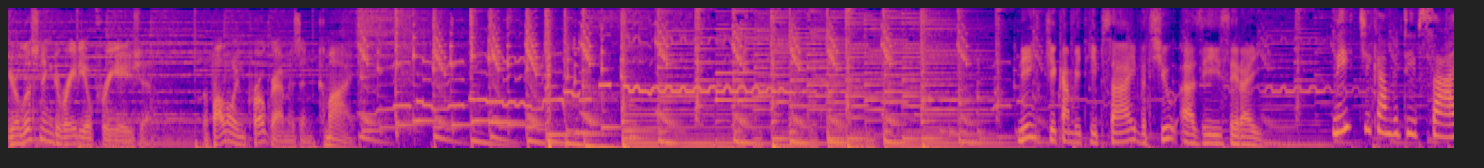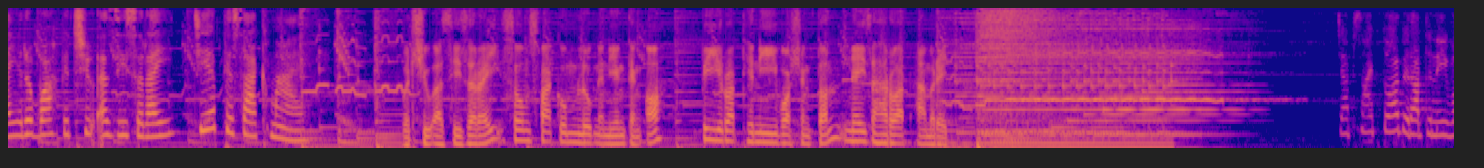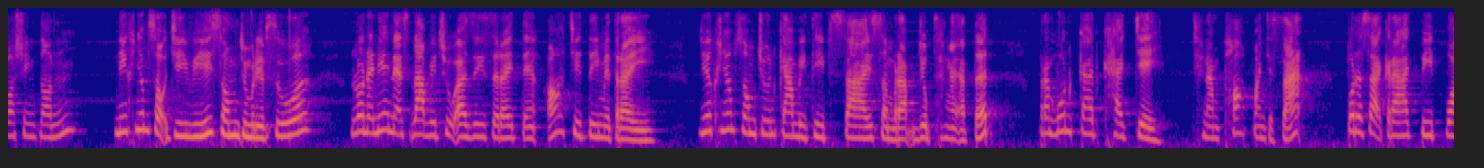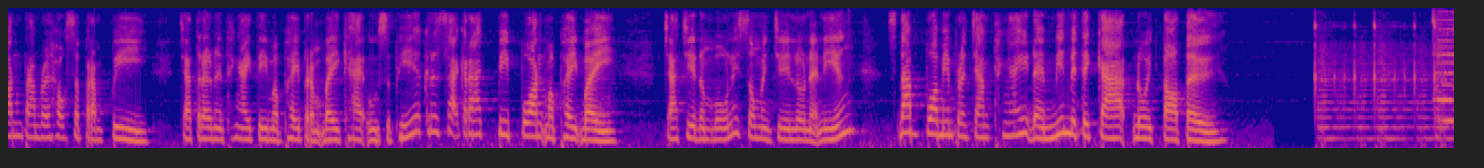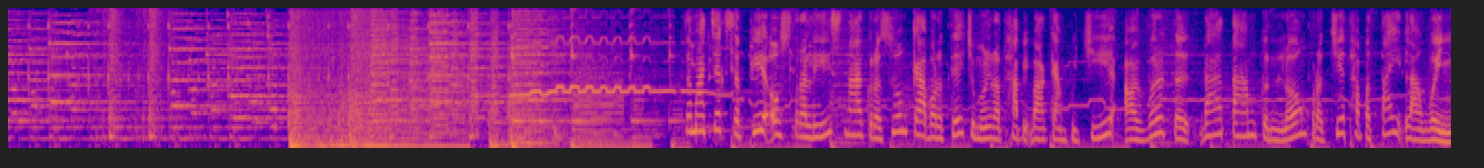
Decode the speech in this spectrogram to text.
You're listening to Radio Free Asia. The following program is in Khmer. នេះជាកម្មវិធីផ្សាយ Vuthu Azizi Serai នេះជាកម្មវិធីផ្សាយរបស់ Vuthu Azizi Serai ជាភាសាខ្មែរ Vuthu Azizi Serai សូមស្វាគមន៍លោកអ្នកនាងទាំងអស់ពីរដ្ឋធានី Washington នៃសហរដ្ឋអាមេរិកចាប់ផ្សាយផ្ទាល់ពីរដ្ឋធានី Washington នាងខ្ញុំសុកជីវីសូមជម្រាបសួរលោកអ្នកនាងអ្នកស្ដាប់ Vuthu Azizi Serai ទាំងអស់ជាទីមេត្រីយើងខ្ញុំសូមជូនកម្មវិធីផ្សាយសម្រាប់យប់ថ្ងៃអាទិត្យ9កើតខែចេសឆ្នាំថោះបัญចស័កពុរសករាជ2567ចាប់ត្រូវនៅថ្ងៃទី28ខែឧសភា គ្រិស្តសករាជ2023ចាស់ជាដំបូងនេះសូមអញ្ជើញលោកអ្នកនាង ស្ដាប់ព័ត៌មានប្រចាំថ្ងៃដែលមានមេត្តាដូចតទៅស មាជិកសភាអូស្ត្រាលីស្នើក្រសួងការបរទេសជំរុញរដ្ឋាភិបាលកម្ពុជាឲ្យវិលទៅដើរតាមគន្លងប្រជាធិបតេយ្យឡើងវិញ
